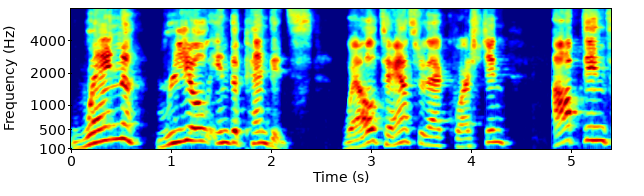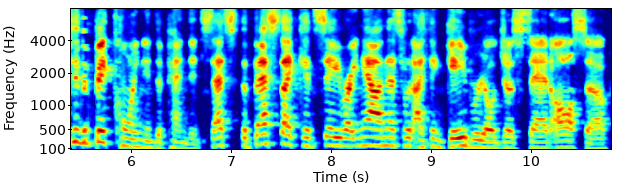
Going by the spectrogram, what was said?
When real independence? Well, to answer that question, opt into the Bitcoin independence. That's the best I can say right now, and that's what I think Gabriel just said. Also,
